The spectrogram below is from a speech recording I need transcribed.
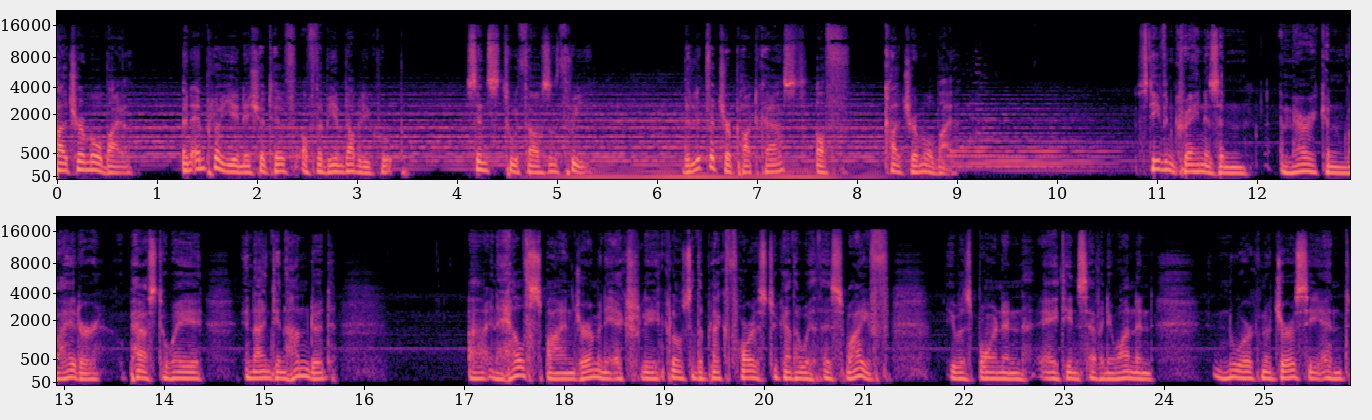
Culture Mobile, an employee initiative of the BMW Group since 2003, the literature podcast of Culture Mobile. Stephen Crane is an American writer who passed away in 1900 uh, in a health spa in Germany, actually, close to the Black Forest, together with his wife. He was born in 1871 in Newark, New Jersey, and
